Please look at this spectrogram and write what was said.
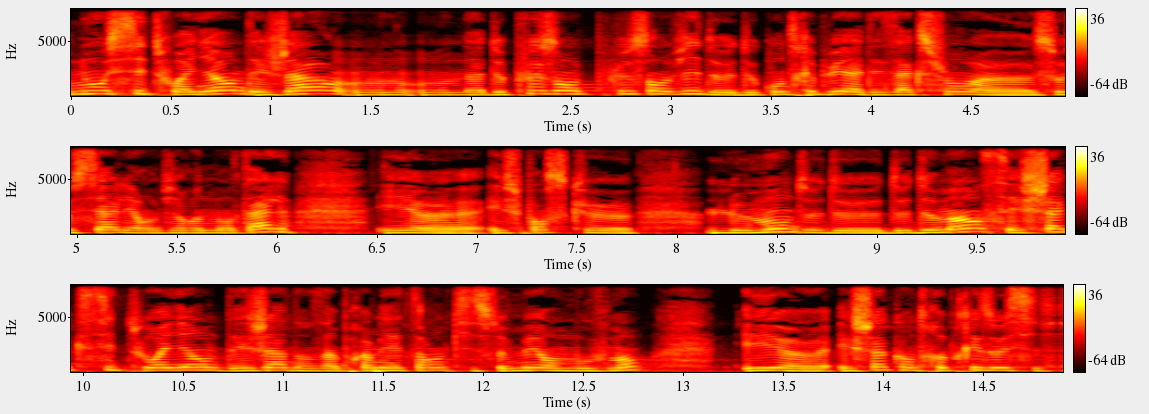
nous, citoyens, déjà, on, a de plus en plus envie de, contribuer à des actions sociales et environnementales. Et, je pense que le monde de, de demain, c'est chaque citoyen, déjà, dans un premier temps, qui se met en mouvement et, et chaque entreprise aussi.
